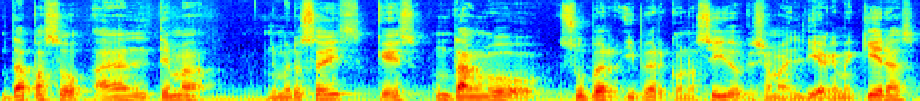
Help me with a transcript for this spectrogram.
da paso al tema número 6, que es un tango súper, hiper conocido que se llama El día que me quieras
